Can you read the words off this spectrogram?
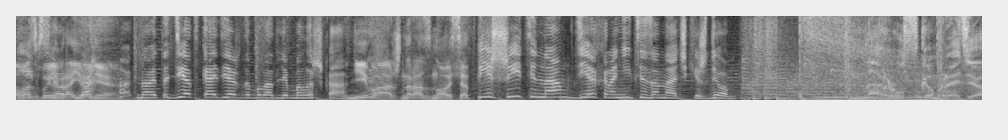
у И вас были всё, в районе. да. Но это детская одежда была для малышка. Неважно, разносят. Пишите нам, где храните заначки. Ждем. На русском радио.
